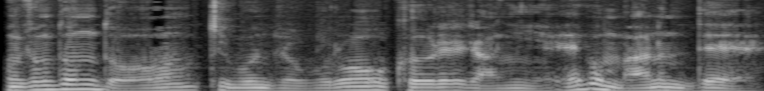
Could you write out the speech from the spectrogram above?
홍정동도 기본적으로 거래량이 앱은 많은데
